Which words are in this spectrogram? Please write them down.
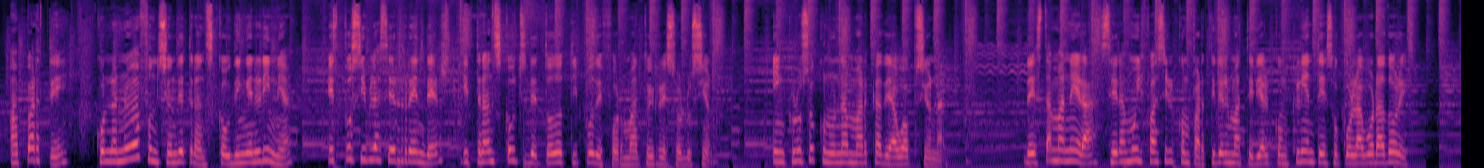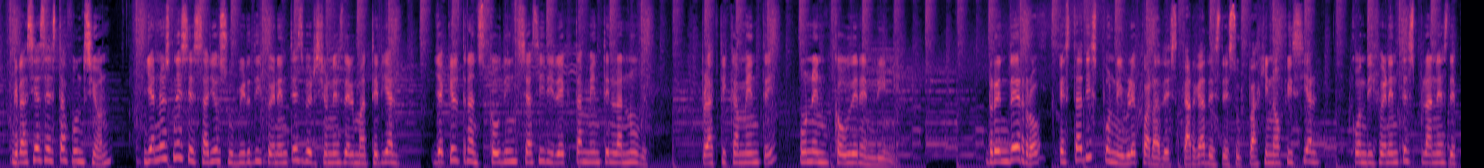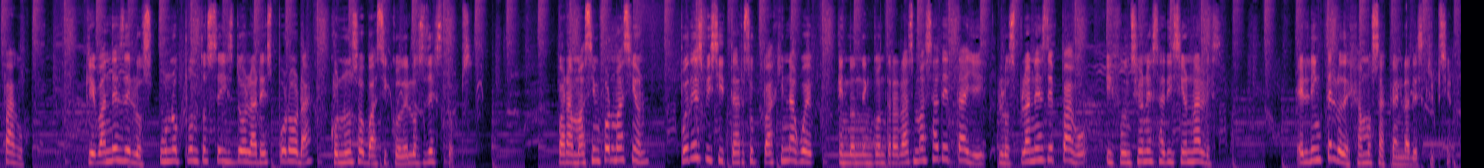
Aparte, con la nueva función de transcoding en línea, es posible hacer renders y transcodes de todo tipo de formato y resolución, incluso con una marca de agua opcional. De esta manera, será muy fácil compartir el material con clientes o colaboradores. Gracias a esta función, ya no es necesario subir diferentes versiones del material, ya que el transcoding se hace directamente en la nube, prácticamente un encoder en línea. Renderro está disponible para descarga desde su página oficial, con diferentes planes de pago, que van desde los 1.6 dólares por hora con uso básico de los desktops. Para más información, puedes visitar su página web en donde encontrarás más a detalle los planes de pago y funciones adicionales. El link te lo dejamos acá en la descripción.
